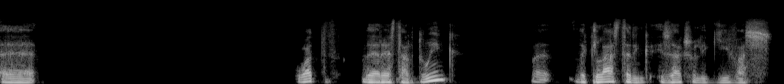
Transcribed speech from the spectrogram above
uh, what the rest are doing, uh, the clustering is actually give us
